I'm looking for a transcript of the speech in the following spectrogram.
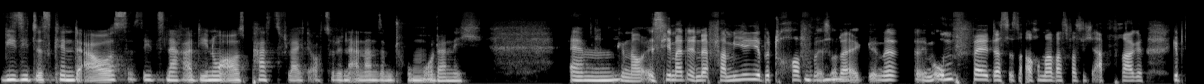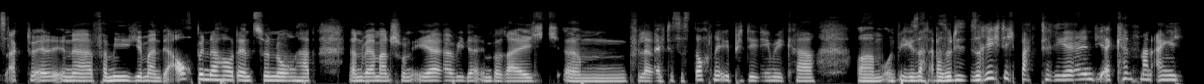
wie sieht das Kind aus? Sieht es nach Adeno aus? Passt vielleicht auch zu den anderen Symptomen oder nicht? Ähm, Genau, ist jemand in der Familie betroffen ist mhm. oder ne, im Umfeld, das ist auch immer was, was ich abfrage. Gibt es aktuell in der Familie jemanden, der auch Bindehautentzündung hat? Dann wäre man schon eher wieder im Bereich, ähm, vielleicht ist es doch eine Epidemika. Ähm, und wie gesagt, aber so diese richtig bakteriellen, die erkennt man eigentlich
